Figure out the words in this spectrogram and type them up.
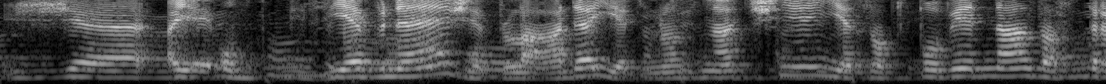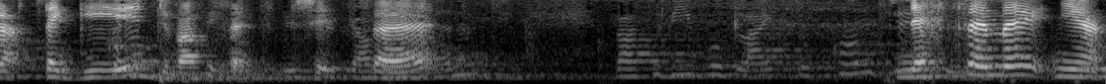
že a je zjevné, že vláda jednoznačně je zodpovědná za strategii 2030. Nechceme nějak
